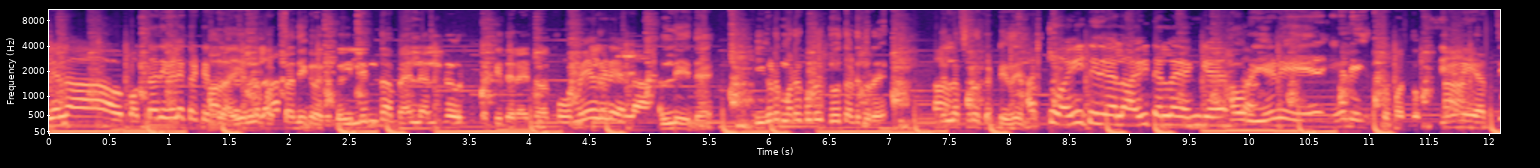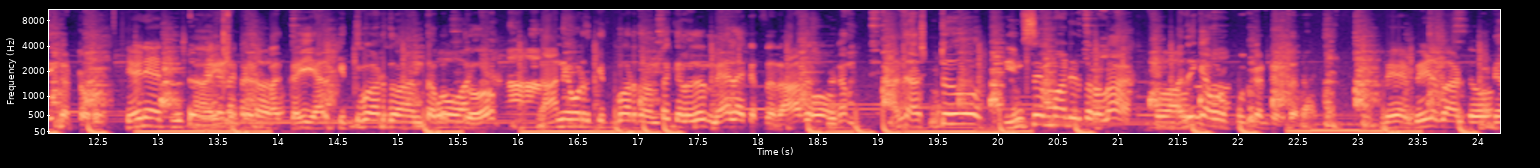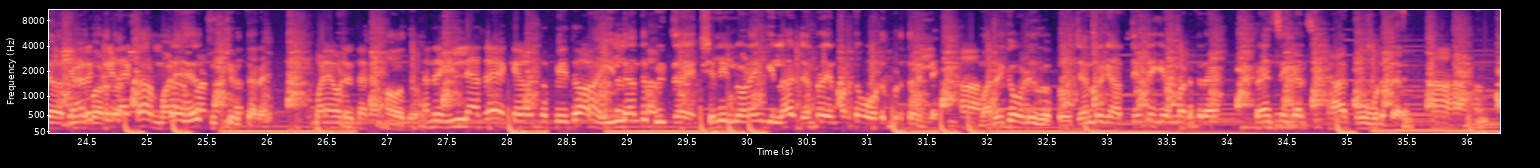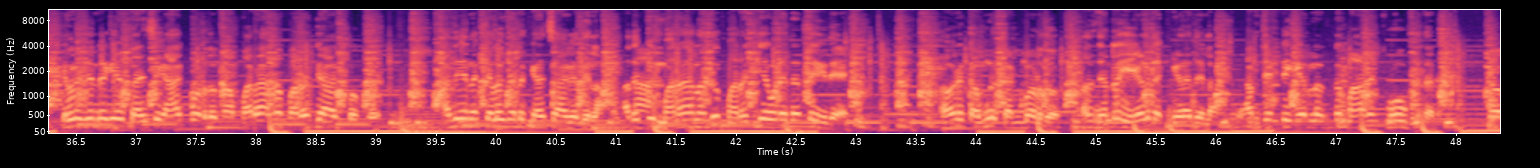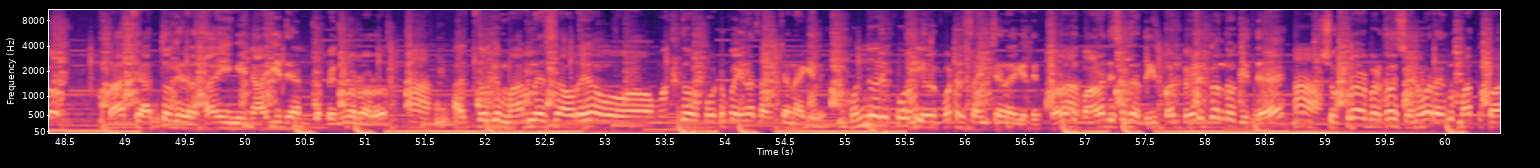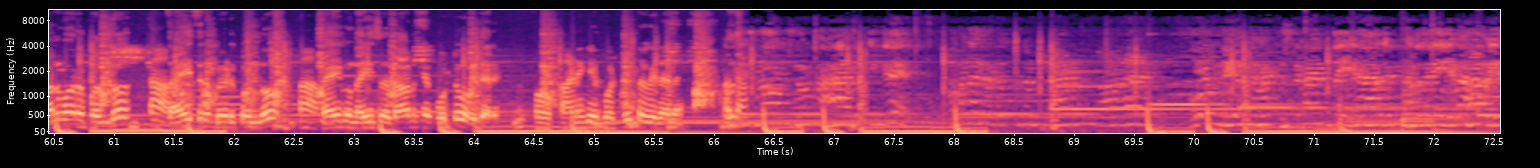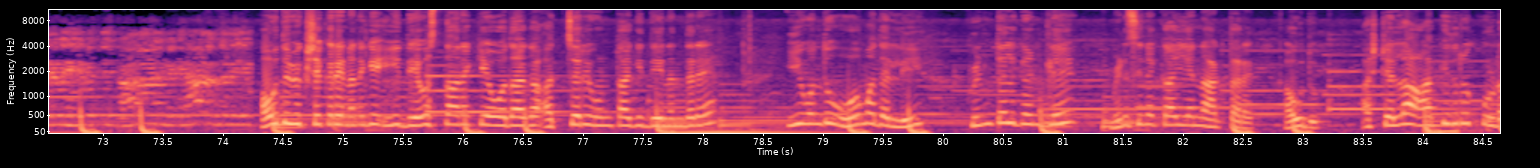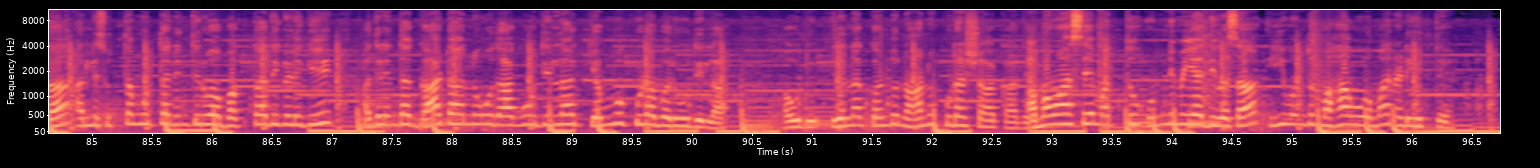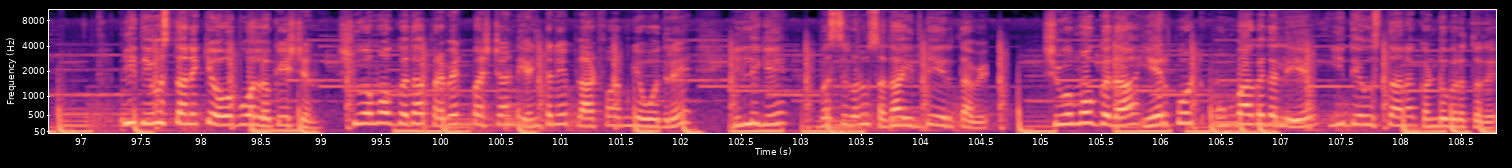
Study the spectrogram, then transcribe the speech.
ಎಲ್ಲ ಭಕ್ತಾದಿಗಳೇ ಅಲ್ಲ ಎಲ್ಲ ಭಕ್ತಾದಿಗಳು ಇಲ್ಲಿಂದ ಮೇಲೆ ಅಲ್ಲಿವರೆಗೂ ಕಟ್ಟಿದ್ದಾರೆ ಆಯ್ತಾ? ಮೇಲ್ಗಡೆ ಎಲ್ಲ ಅಲ್ಲಿ ಇದೆ. ಈ ಕಡೆ ಮರ ಕೂಡ ಎಲ್ಲ ಫುಲ್ ಕಟ್ಟಿದೆ. ಅಷ್ಟು ಹೈಟ್ ಇದೆ ಅಲ್ಲ ಹೈಟ್ ಎಲ್ಲ ಹೆಂಗೆ? ಅವ್ರು ಏಣಿ ಏಣಿ ಇತ್ತು ಮತ್ತು. ಏಣಿ ಹತ್ತಿ ಕಟ್ಟೋರು. ಏಣಿ ಹತ್ಬಿಟ್ಟು ಕೈ ಯಾರು ಕಿತ್ಬಾರ್ದು ಅಂತ ಬಂದ್ರು. ನಾನೇ ಹೊಡೆದು ಕಿತ್ಬಾರ್ದು ಅಂತ ಕೆಲವರು ಮೇಲೆ ಕಟ್ತಾರೆ ಆದಷ್ಟು ಅಂದ್ರೆ ಅಷ್ಟು ಹಿಂಸೆ ಮಾಡಿರ್ತಾರಲ್ಲ. ಅದಕ್ಕೆ ಅವ್ರು ಕಟ್ಟಿರ್ತಾರೆ. ಬೀಳ್ಬಾರ್ದು. ಮಳೆ ಚುಚ್ಚಿರ್ತಾರೆ ಮಳೆ ಹೊಡಿತಾರೆ ಹೌದು. ಅಂದ್ರೆ ಇಲ್ಲಿ ಆದ್ರೆ ಕೆಲವೊಂದು ಹಾ, ಇಲ್ಲ ಅಂದ್ರೆ ಆಕ್ಚುಲಿ ಇಲ್ಲಿ ಒಣಗಿಲ್ಲ ಜನರು ಏನ್ ಮಾಡ್ತಾರೆ ಹೊಡೆದ್ ಬಿಡ್ತಾರೆ ಇಲ್ಲಿ. ಮರಕ್ಕೆ ಹೊಡಿಬೇಕು. ಜನರಿಗೆ ಅರ್ಜೆಂಟಿಗೆ ಏನ್ ಮಾಡ್ತಾರೆ ಫೆನ್ಸಿಂಗ್ ಅನ್ಸಿಟ್ಟು ಹಾಕಿ ಹೋಗ್ಬಿಡ್ತಾರೆ. ಕೆಲವು ಜನರಿಗೆ ಫೆನ್ಸಿಂಗ್ ಹಾಕ್ಬಾರ್ದು ನಾವು ಮರ ಅನ್ನೋ ಮರಕ್ಕೆ ಹಾಕ್ಬೇಕು. ಅದೇನು ಕೆಲವು ಜನರಿಗೆ ಕೆಲಸ ಆಗೋದಿಲ್ಲ. ಅದಕ್ಕೆ ಮರ ಅನ್ನೋದು ಮರಕ್ಕೆ ಹೊಡೆದಂತೆ ಇದೆ. ಅವ್ರಿಗೆ ಕಮ್ಮಿ ಕಟ್ಬಾರ್ದು. ಅದು ಜನರು ಹೇಳ್ದೆ ಕೇಳೋದಿಲ್ಲ. ಅರ್ಜೆಂಟಿಗೆ ಎಲ್ಲ ಮಾಡಿ ಹೋಗ್ಬಿಡ್ತಾರೆ. ರಾತ್ರಿ ಹತ್ತೋಗಿದ್ದಾರೆ ತಾಯಿ ಹಿಂಗೆ ಆಗಿದೆ ಅಂತ ಬೆಂಗಳೂರವರು. ಹತ್ತು ಹತ್ತೋಗಿ ಮಾರನೇ ದಿವಸ ಅವ್ರಿಗೆ ಒಂದೂವರೆ ಕೋಟಿ ರೂಪಾಯಿ ಏನೋ ಸಂಕ್ಷನ್ ಆಗಿದೆ. ಒಂದೂವರೆ ಕೋಟಿ? ಒಂದೂವರೆ ಕೋಟಿ ಸಂಕ್ಷನ್ ಆಗಿದೆ. ಬರೋದು ಬಹಳ ದಿವಸ ಬಂದು ಬೇಡ್ಕೊಂಡು ಹೋಗಿದ್ದೆ. ಶುಕ್ರವಾರ ಬೇಡ್ಕೊಂಡು ಶನಿವಾರ ಆಯ್ತು ಮತ್ತೆ ಭಾನುವಾರ ಬಂದು. ತಾಯಿ ಹತ್ರ ಬೇಡ್ಕೊಂಡು ಹಾ. ತಾಯಿಗೆ ಒಂದು ಐದು ಸಾವಿರ ದಾನಕ್ಕೆ ಕೊಟ್ಟು ಹೋಗಿದ್ದಾರೆ. ಓ ಕಾಣಿಕೆ ಕೊಟ್ಟು ತೆಗಿದ್ದಾರೆ ಹೌದು ವೀಕ್ಷಕರೇ ನನಗೆ ಈ ದೇವಸ್ಥಾನಕ್ಕೆ ಹೋದಾಗ ಅಚ್ಚರಿ ಉಂಟಾಗಿದ್ದೇನೆಂದರೆ ಈ ಒಂದು ಹೋಮದಲ್ಲಿ ಕ್ವಿಂಟಲ್ ಗಂಟ್ಲೆ ಮೆಣಸಿನಕಾಯಿಯನ್ನು ಹಾಕ್ತಾರೆ. ಹೌದು. ಅಷ್ಟೆಲ್ಲ ಹಾಕಿದರೂ ಕೂಡ ಅಲ್ಲಿ ಸುತ್ತಮುತ್ತ ನಿಂತಿರುವ ಭಕ್ತಾದಿಗಳಿಗೆ ಅದರಿಂದ ಘಾಟ ಅನ್ನುವುದಾಗುವುದಿಲ್ಲ, ಕೆಮ್ಮು ಕೂಡ ಬರುವುದಿಲ್ಲ. ಹೌದು. ಇದನ್ನ ಕಂಡು ನಾನು ಕೂಡ ಶಾಕ್ ಆದೆ. ಅಮಾವಾಸ್ಯೆ ಮತ್ತು ಹುಣ್ಣಿಮೆಯ ದಿವಸ ಈ ಒಂದು ಮಹಾಹೋಮ ನಡೆಯುತ್ತೆ. ಈ ದೇವಸ್ಥಾನಕ್ಕೆ ಹೋಗುವ ಲೊಕೇಶನ್ ಶಿವಮೊಗ್ಗದ ಪ್ರೈವೇಟ್ ಬಸ್ ಸ್ಟ್ಯಾಂಡ್ ಎಂಟನೇ ಪ್ಲಾಟ್ಫಾರ್ಮ್ಗೆ ಹೋದರೆ ಇಲ್ಲಿಗೆ ಬಸ್ಸುಗಳು ಸದಾ ಇದ್ದೇ ಇರ್ತವೆ. ಶಿವಮೊಗ್ಗದ ಏರ್ಪೋರ್ಟ್ ಮುಂಭಾಗದಲ್ಲಿಯೇ ಈ ದೇವಸ್ಥಾನ ಕಂಡುಬರುತ್ತದೆ.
